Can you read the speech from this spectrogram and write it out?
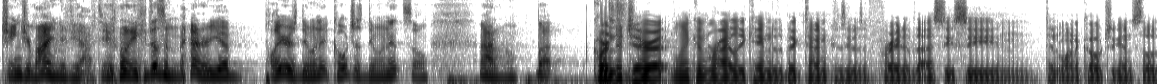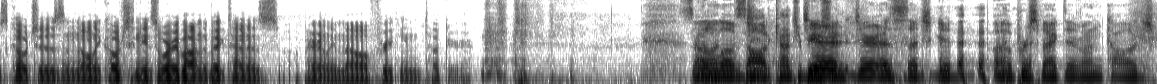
change your mind if you have to. Like it doesn't matter. You have players doing it, coaches doing it. So I don't know, but According to Jarrett, Lincoln Riley came to the Big Ten because he was afraid of the SEC and didn't want to coach against those coaches. And the only coach he needs to worry about in the Big Ten is apparently Mel freaking Tucker. Solid, love solid Jared, contribution. Jarrett has such good uh, perspective on college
